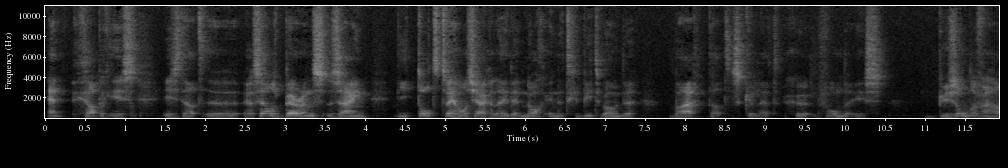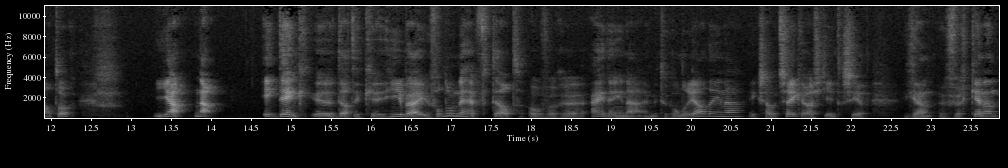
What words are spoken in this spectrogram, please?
En grappig is, is dat er zelfs Barons zijn die tot 200 jaar geleden nog in het gebied woonden waar dat skelet gevonden is. Bijzonder verhaal, toch? Ja, nou, ik denk uh, dat ik uh, hierbij voldoende heb verteld over uh, ei-DNA en mitochondriaal DNA. Ik zou het zeker als het je interesseert gaan verkennen.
